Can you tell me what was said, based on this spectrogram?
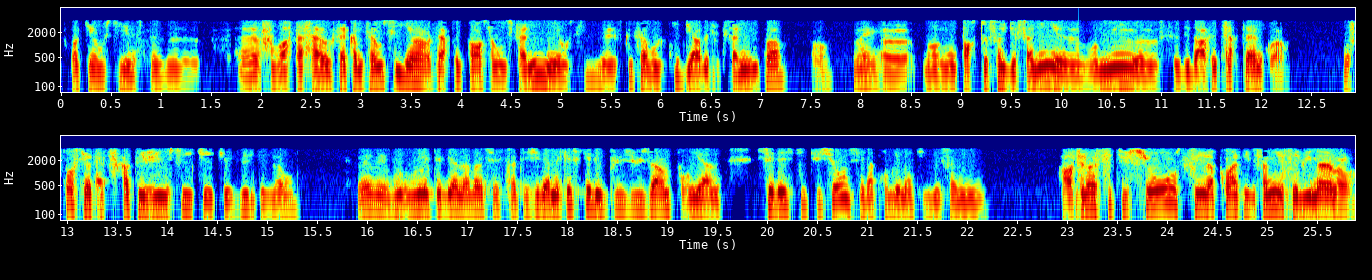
Je crois qu'il y a aussi une espèce de... euh, faut voir ça, comme ça aussi. Hein. Certes, on pense à une famille, mais aussi, est-ce que ça vaut le coup de garder cette famille ou pas hein. oui. euh, Dans mon portefeuille de famille, euh, vaut mieux euh, se débarrasser de certaines, quoi. Je pense qu'il y a cette stratégie aussi qui, qui existe, évidemment. Oui, oui, vous, vous mettez bien en avant ces stratégies-là. Mais qu'est-ce qui est le plus usant pour Yann? C'est l'institution ou c'est la problématique des familles? Alors, c'est l'institution, c'est la problématique des familles et c'est lui-même. hein.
